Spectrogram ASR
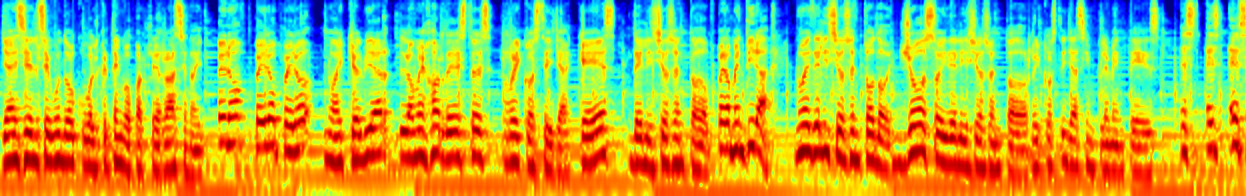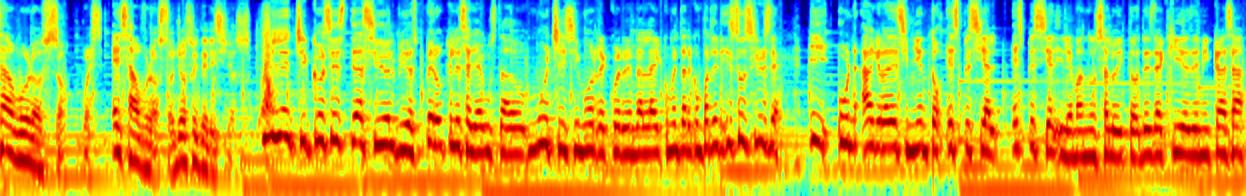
Ya es el segundo Baku Gold que tengo aparte de Racenoid. Pero, pero, pero, no hay que olvidar, lo mejor de esto es Ricostilla, que es delicioso en todo. Pero mentira, no es delicioso en todo, yo soy delicioso en todo. Ricostilla simplemente es, es, es, es sabroso, pues, es sabroso, yo soy delicioso. Bien chicos, este ha sido el video, espero que les haya gustado muchísimo. Recuerden darle like, comentar, compartir y suscribirse. Y un agradecimiento especial, especial y le mando un saludito desde aquí, desde mi casa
